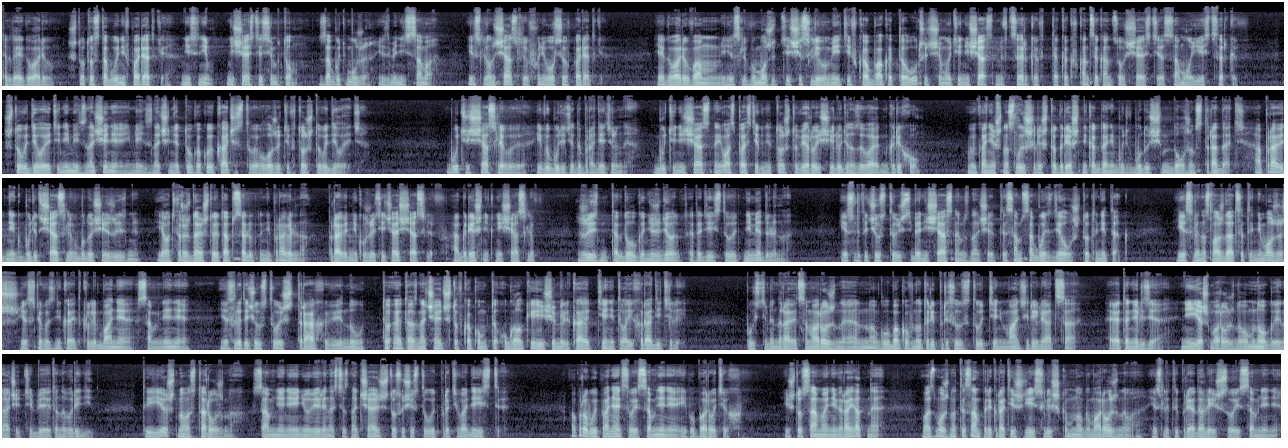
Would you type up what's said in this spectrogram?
Тогда я говорю, что-то с тобой не в порядке, не с ним. Несчастье – симптом. Забудь мужа, изменись сама. Если он счастлив, у него все в порядке. Я говорю вам, если вы можете счастливыми идти в кабак, это лучше, чем идти несчастными в церковь, так как в конце концов счастье само есть церковь. Что вы делаете не имеет значения, имеет значение то, какое качество вы вложите в то, что вы делаете. Будьте счастливы, и вы будете добродетельны. Будьте несчастны, и вас постигнет то, что верующие люди называют грехом. Вы, конечно, слышали, что грешник когда-нибудь в будущем должен страдать, а праведник будет счастлив в будущей жизни. Я утверждаю, что это абсолютно неправильно. Праведник уже сейчас счастлив, а грешник несчастлив. Жизнь так долго не ждет, это действует немедленно. Если ты чувствуешь себя несчастным, значит, ты сам собой сделал что-то не так. Если наслаждаться ты не можешь, если возникает колебание, сомнение, если ты чувствуешь страх, вину, то это означает, что в каком-то уголке еще мелькают тени твоих родителей. Пусть тебе нравится мороженое, но глубоко внутри присутствует тень матери или отца. Это нельзя. Не ешь мороженого много, иначе тебе это навредит. Ты ешь, но осторожно. Сомнение и неуверенность означают, что существует противодействие. Попробуй понять свои сомнения и побороть их. И что самое невероятное, возможно, ты сам прекратишь есть слишком много мороженого, если ты преодолеешь свои сомнения.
